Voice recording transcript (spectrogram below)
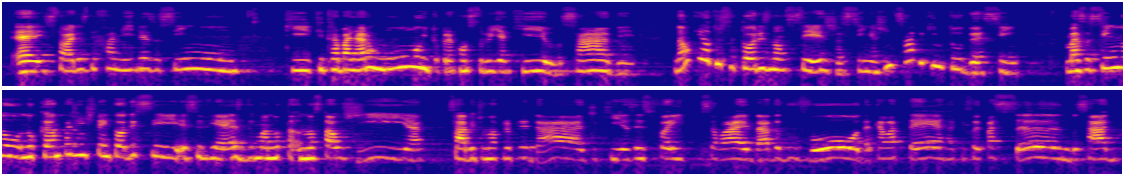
é, histórias de famílias assim que, que trabalharam muito para construir aquilo, sabe? Não que em outros setores não seja assim, a gente sabe que em tudo é assim. Mas assim, no, no campo a gente tem todo esse, esse viés de uma nostalgia, sabe, de uma propriedade que às vezes foi, sei lá, dada do vô, daquela terra que foi passando, sabe?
